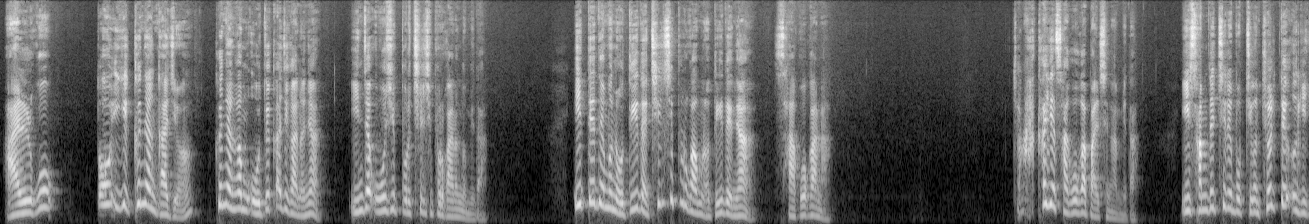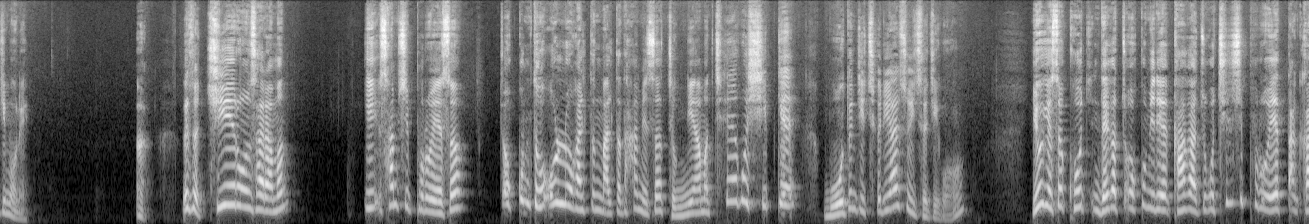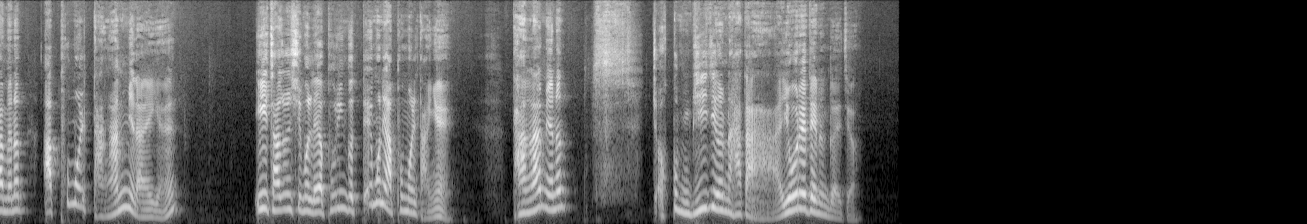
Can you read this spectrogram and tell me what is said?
알고 또 이게 그냥 가죠. 그냥 가면 어디까지 가느냐? 인자 50% 70% 가는 겁니다. 이때 되면 어떻게 돼? 70% 가면 어떻게 되냐? 사고가 나. 정확하게 사고가 발생합니다. 이 3대 7의 법칙은 절대 어기지 못해. 어. 그래서 지혜로운 사람은 이 30%에서 조금 더 올라갈 듯 말 듯 하면서 정리하면 최고 쉽게 뭐든지 처리할 수 있어지고 여기서 고, 내가 조금 이래 가가지고 70%에 딱 가면은 아픔을 당합니다, 이게. 이 자존심을 내가 부린 것 때문에 아픔을 당해. 당하면은 조금 미련하다. 요래 되는 거죠.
